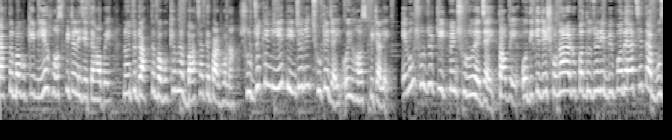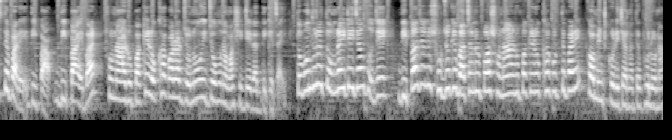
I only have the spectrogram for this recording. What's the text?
ডাক্তারবাবুকে নিয়ে হসপিটালে যেতে হবে। নয়তো ডাক্তারবাবুকে আমরা বাঁচাতে পারব না। সূর্যকে নিয়ে তিনজনে ছুটে যাই ওই হসপিটালে এবং সূর্য ট্রিটমেন্ট শুরু হয়ে যায়। তবে ওদিকে যে সোনা আর রূপা দুজনে বিপদে আছে তা বুঝতে পারে দীপা। দীপা এবার সোনা আর রূপাকে রক্ষা করার জন্য ওই যমুনা মাসির ডেরার দিকে যায়। তো বন্ধুরা, তোমরা এটাই চাও তো যে দীপা যেন সূর্যকে বাঁচানোর পর সোনা রূপাকে রক্ষা করতে পারে কমেন্ট করে জানাতে ভুলো না।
